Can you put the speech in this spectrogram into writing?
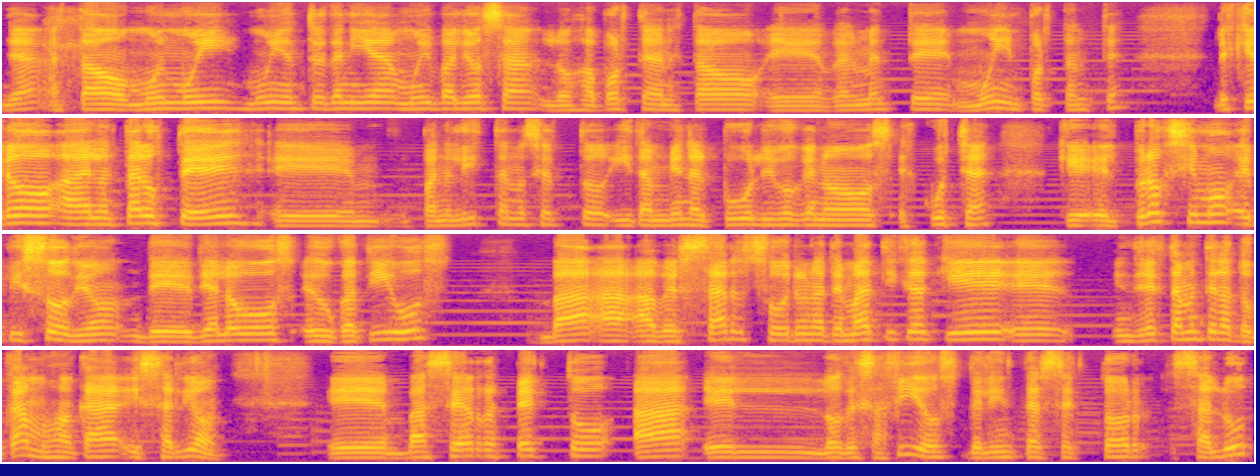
¿Ya? Ha estado muy, muy, muy entretenida, muy valiosa. Los aportes han estado eh, realmente muy importantes. Les quiero adelantar a ustedes, eh, panelistas, ¿no es cierto? Y también al público que nos escucha, que el próximo episodio de Diálogos Educativos va a, versar sobre una temática que eh, indirectamente la tocamos acá y salió. Eh, va a ser respecto a los desafíos del intersector salud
